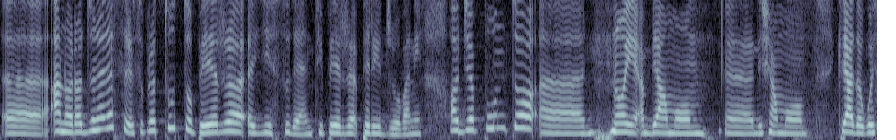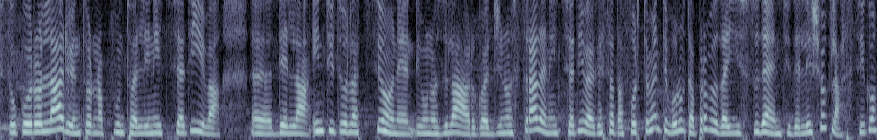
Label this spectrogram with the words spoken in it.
eh, hanno ragione d'essere soprattutto per gli studenti, per, per i giovani. Oggi appunto eh, noi abbiamo eh, diciamo, creato questo corollario intorno appunto all'iniziativa eh, della intitolazione di uno slargo a Ginostrada, iniziativa che è stata fortemente voluta proprio dagli studenti del liceo classico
